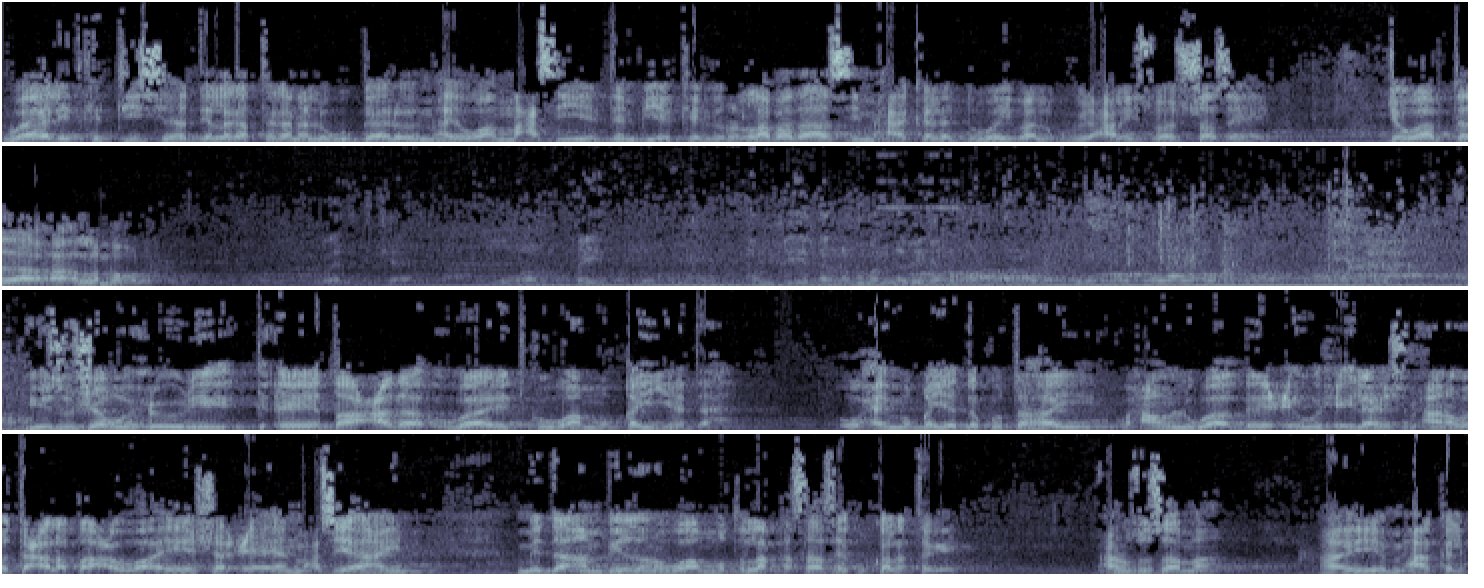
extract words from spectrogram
Waalidka tiisi haddii laga tagana lagu gaaloobi maayo waa macsiyo dembi iyo kabiiro. Labadaasi maxaa kala duway baa lagu yidhi. Xalay su'aashu saasay ahayd. Jawaabtada alla maqlo yuusuf sheekh wuxuu yidhi aacada waalidku waa muqayada waxay muqayado ku tahay waxaan lagu adeeci wixii ilaahay subxaana wa tacala aaco u ah ee sharci aan macsiyo ahayn midda ambiyaduna waa mulaqa saasay ku kala tageen maxanuusu saa maaha haye maxaa kale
